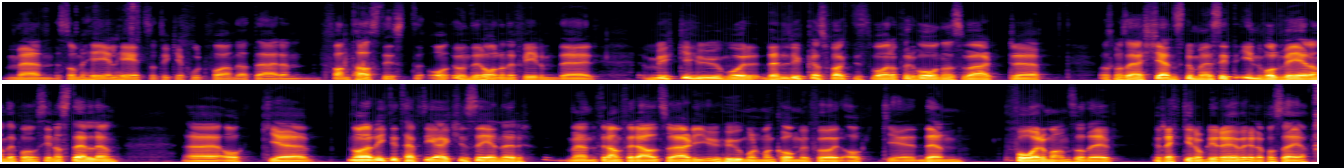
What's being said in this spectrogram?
Men som helhet så tycker jag fortfarande att det är en fantastiskt underhållande film. Det är mycket humor. Den lyckas faktiskt vara förvånansvärt, eh, vad ska man säga, känslomässigt involverande på sina ställen. Eh, och eh, några riktigt häftiga actionscener. Men framförallt så är det ju humorn man kommer för och eh, den får man så det räcker och blir över höll jag på att säga.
